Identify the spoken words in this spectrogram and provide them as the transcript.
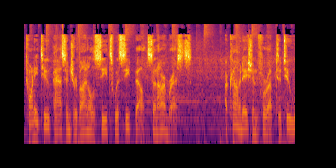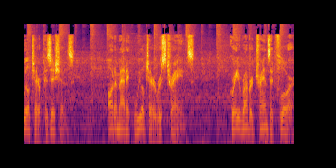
22 passenger vinyl seats with seat belts and armrests. Accommodation for up to two wheelchair positions. Automatic wheelchair restraints gray rubber transit floor.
